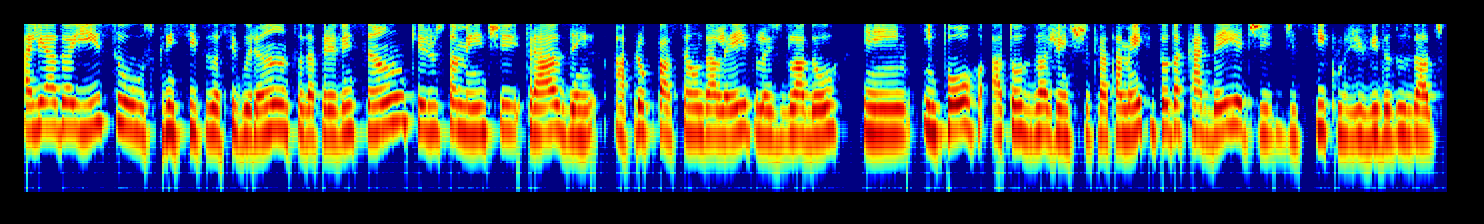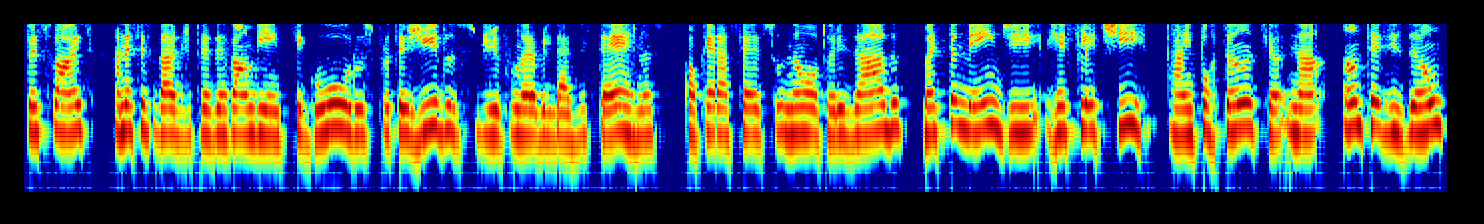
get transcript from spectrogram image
Aliado a isso, os princípios da segurança, da prevenção, que justamente trazem a preocupação da lei, do legislador, em impor a todos os agentes de tratamento, em toda a cadeia de, de ciclo de vida dos dados pessoais, a necessidade de preservar ambientes seguros, protegidos de vulnerabilidades externas, qualquer acesso não autorizado, mas também de refletir a importância na antevisão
